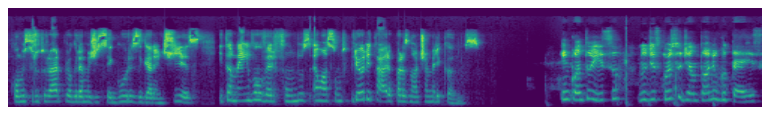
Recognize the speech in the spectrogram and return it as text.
como estruturar programas de seguros e garantias, e também envolver fundos, é um assunto prioritário para os norte-americanos. Enquanto isso, no discurso de Antônio Guterres,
